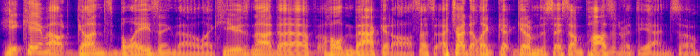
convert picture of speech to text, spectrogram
He came out guns blazing though, like he was not uh, holding back at all. So that's, I tried to like get get him to say something positive at the end. So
